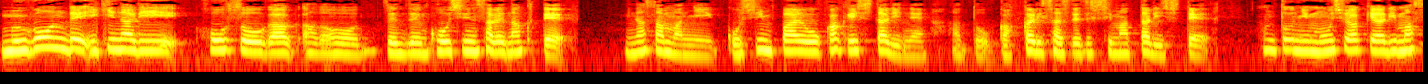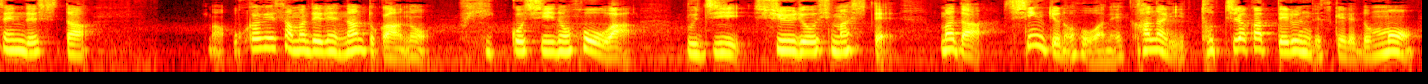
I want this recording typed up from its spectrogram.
無言でいきなり放送があの全然更新されなくて皆様にご心配をおかけしたりねあとがっかりさせてしまったりして本当に申し訳ありませんでした、まあ、おかげさまでねなんとかあの引っ越しの方は無事終了しましてまだ新居の方はねかなりとっちらかってるんですけれども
